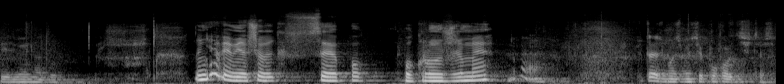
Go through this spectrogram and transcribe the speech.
Jedziemy na dół. No nie wiem, jeszcze se po, pokrążymy. No. Tu też możemy się pochodzić też.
